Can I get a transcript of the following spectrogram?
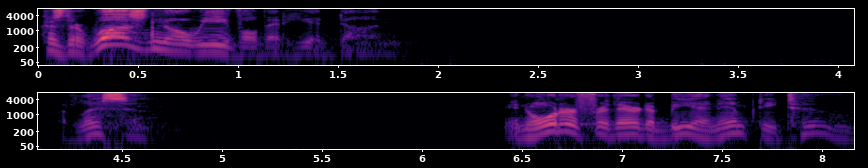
Because there was no evil that he had done. But listen, in order for there to be an empty tomb,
